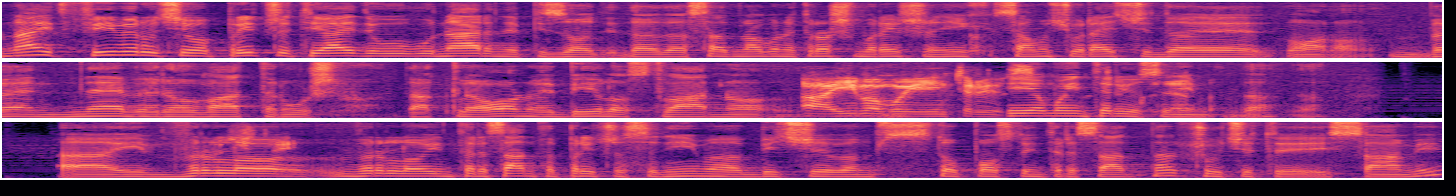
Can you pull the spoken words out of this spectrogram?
Night Feveru ćemo pričati ajde u, u naredne epizodi, da, da sad mnogo ne trošimo reći na njih, samo ću reći da je ono, band neverovatan uživo. Dakle, ono je bilo stvarno... A imamo i intervju. Imamo intervju sa da. njima, da, da. A, I vrlo, vrlo interesantna priča sa njima, bit će vam 100% interesantna, čućete i sami,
